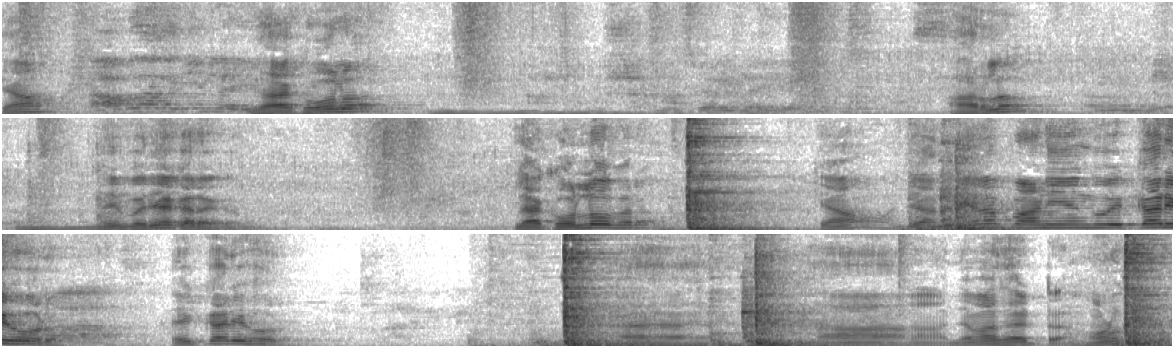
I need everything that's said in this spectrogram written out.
ਕਿਉਂ? ਲਗੀ ਲਈ ਲੈ ਖੋਲ। ਹਾਰ ਲਾ। ਨਹੀਂ ਵਧੀਆ ਕਰਿਆ ਕਰ। ਲੈ ਖੋਲੋ ਫਿਰ। ਕਿਉਂ? ਜਾਂਦੀ ਹੈ ਨਾ ਪਾਣੀ ਵਾਂਗੂ ਇੱਕ ਵਾਰੀ ਹੋਰ। ਇੱਕ ਵਾਰੀ ਹੋਰ। ਹਾਂ ਹਾਂ ਹਾਂ। ਜਮਾ ਸੈੱਟ ਹੁਣ ਖੋਲੋ।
